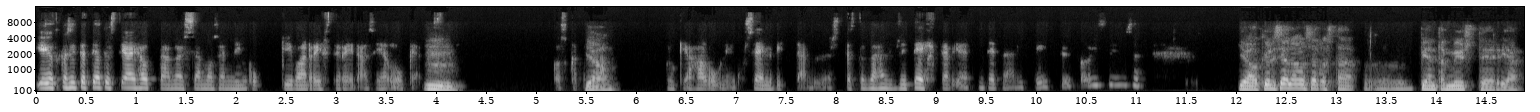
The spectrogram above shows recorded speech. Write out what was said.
ja jotka sitten tietysti aiheuttaa myös semmoisen niin kuin kivan ristiriidan siihen lukemiseen, mm. koska tota, lukija haluaa niin kuin selvittää myös. Tästä on vähän sellaisia tehtäviä, että miten nämä nyt liittyy toisiinsa. Joo, kyllä siellä on sellaista pientä mysteeriä,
